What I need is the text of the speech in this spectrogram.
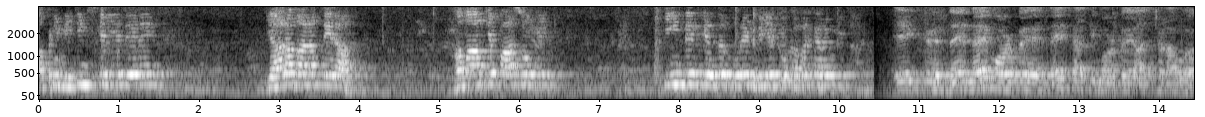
अपनी मीटिंग्स के लिए दे रहे हैं। ग्यारह, बारह, तेरह हम आपके पास होंगे। तीन दिन के अंदर पूरे डिवीज़न को कवर करेंगे। एक नए नए मोड़ पे नए सियासी मोड़ पे आज खड़ा हुआ।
